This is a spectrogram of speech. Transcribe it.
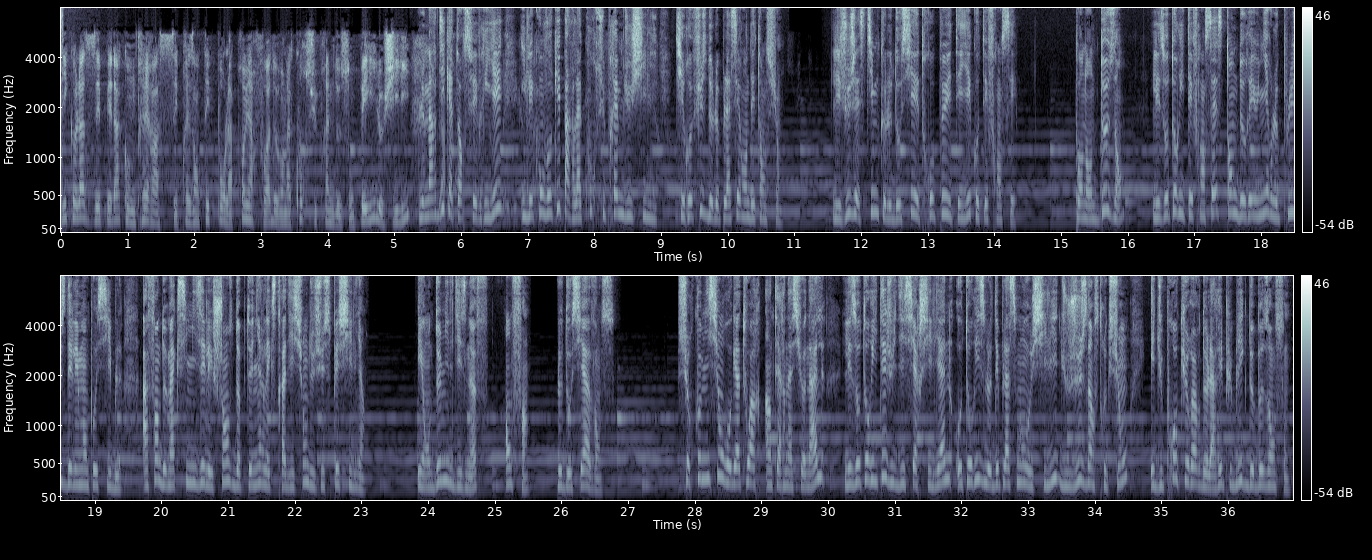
Nicolas Zepeda Contreras s'est présenté pour la première fois devant la Cour suprême de son pays, le Chili. Le mardi 14 février, il est convoqué par la Cour suprême du Chili, qui refuse de le placer en détention. Les juges estiment que le dossier est trop peu étayé côté français. Pendant deux ans, les autorités françaises tentent de réunir le plus d'éléments possible afin de maximiser les chances d'obtenir l'extradition du suspect chilien. Et en 2019, enfin, le dossier avance. Sur commission rogatoire internationale, les autorités judiciaires chiliennes autorisent le déplacement au Chili du juge d'instruction et du procureur de la République de Besançon.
